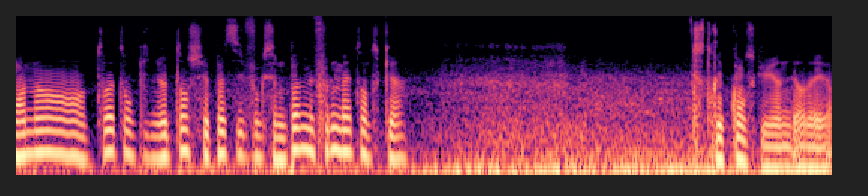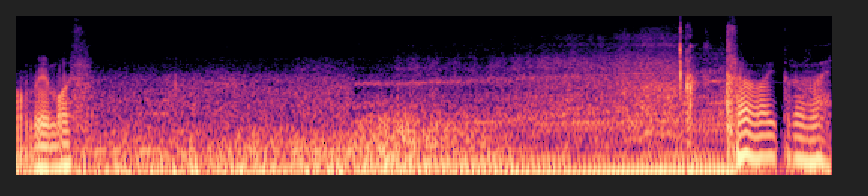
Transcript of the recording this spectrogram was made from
Oh non, toi ton clignotant, je sais pas s'il fonctionne pas, mais faut le mettre en tout cas. C'est très con ce qu'il vient de dire d'ailleurs, mais bref. Travail, travail.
